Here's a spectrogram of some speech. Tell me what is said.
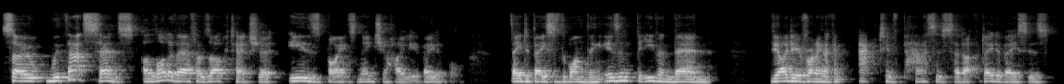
So with that sense, a lot of Airflow's architecture is by its nature highly available. Database is the one thing isn't, but even then, the idea of running like an active passive setup for databases,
